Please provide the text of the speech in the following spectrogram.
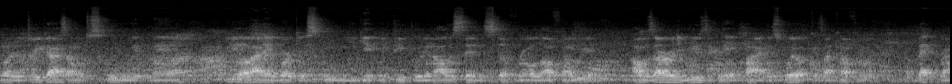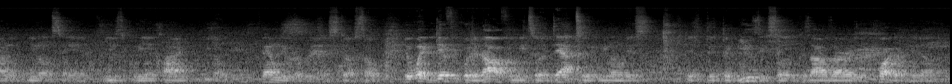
one of the three guys I went to school with, man, you know how they work at school, you get with people, then all of a sudden stuff roll off on you. I was already musically inclined as well, because I come from a background of, you know what I'm saying, musically inclined, you know, family members and stuff. So it wasn't difficult at all for me to adapt to, you know, this, this the, the music scene, because I was already a part of it. Um,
